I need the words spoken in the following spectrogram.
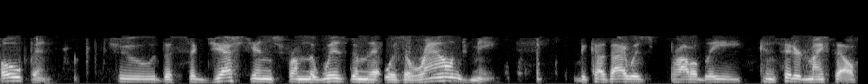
open to the suggestions from the wisdom that was around me because I was probably considered myself,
